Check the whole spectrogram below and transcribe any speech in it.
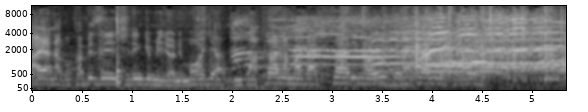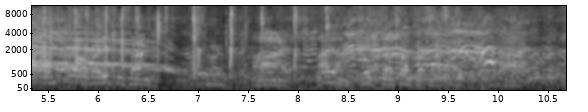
Haya, nakukabidhi shilingi milioni moja, mtakaa na madaktari na wote mfanye awabariki sana. Haya, haya, dokta, asante sana.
